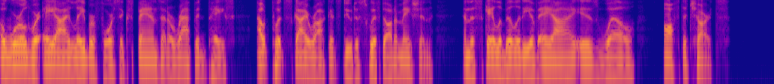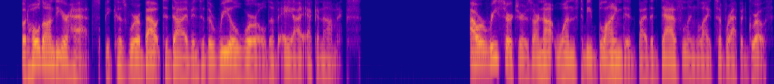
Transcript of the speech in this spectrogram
a world where AI labor force expands at a rapid pace, output skyrockets due to swift automation, and the scalability of AI is, well, off the charts. But hold on to your hats because we're about to dive into the real world of AI economics. Our researchers are not ones to be blinded by the dazzling lights of rapid growth.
